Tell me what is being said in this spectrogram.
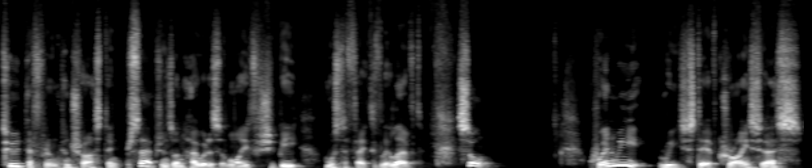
two different contrasting perceptions on how it is that life should be most effectively lived. So, when we reach a state of crisis,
